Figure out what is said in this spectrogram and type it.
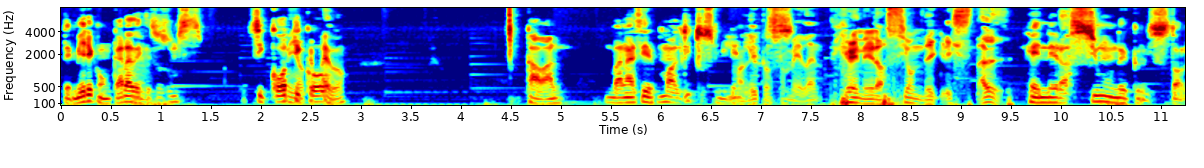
te mire con cara de que sos un s- Niño, ¿qué psicótico pedo? cabal. Van a decir, malditos millennials. Malditos Melan. Generación de cristal. Generación de cristal.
